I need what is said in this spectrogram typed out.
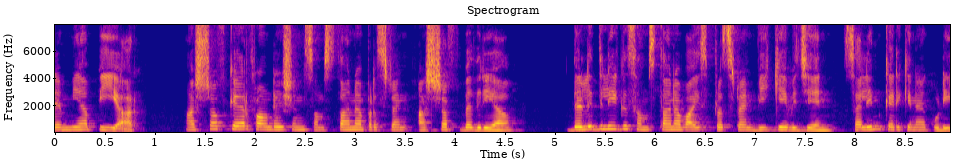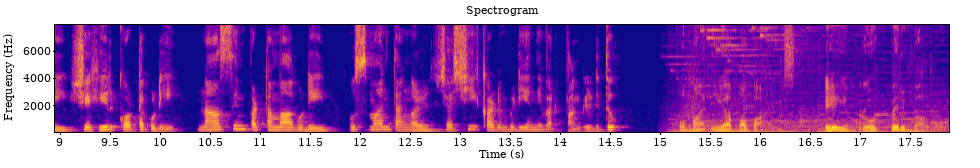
Ramya P R Ashraf care foundation സംസ്ഥാന പ്രസിഡന്റ് അഷ്റഫ് ബദ്രിയ ദളിത് ലീഗ് സംസ്ഥാന vice president V K Vijayan Saleem Karikkanakkudi Shaheer Kottakkudi Nasim Pattamakudi Usman Thangal Sasi Kadumbidi എന്നിവർ പങ്കെടുത്തു. Omania mobiles A road Perumbavoor.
